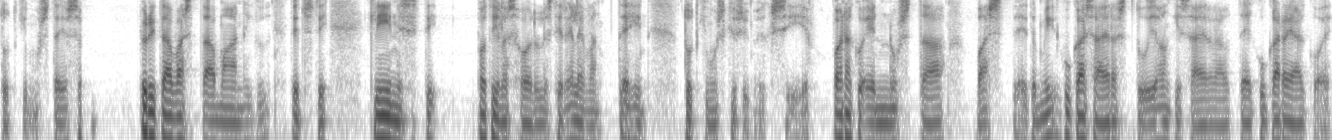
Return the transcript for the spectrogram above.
tutkimusta, jossa pyritään vastaamaan niin tietysti kliinisesti potilashoidollisesti relevantteihin tutkimuskysymyksiin. Voidaanko ennustaa vasteita, kuka sairastuu johonkin sairauteen, kuka reagoi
